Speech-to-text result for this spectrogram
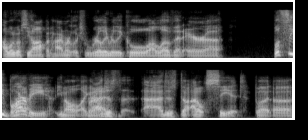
I want to go see Oppenheimer. It looks really, really cool. I love that era. Let's see Barbie. You know, like I just, I just, don't- I don't see it. But uh,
